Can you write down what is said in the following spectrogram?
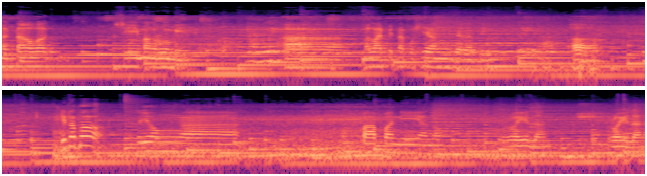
Nagtawag si Mang Rumi. Ah, malapit na po siyang darating. Oo. Dito po. Ito yung ah, papa ni ano Roylan. Roylan.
